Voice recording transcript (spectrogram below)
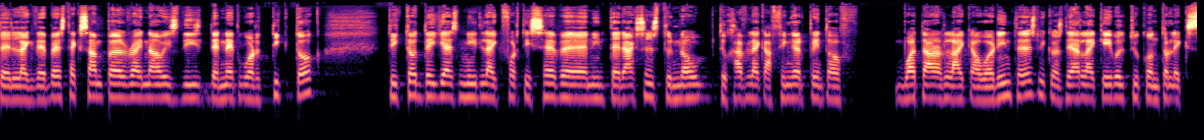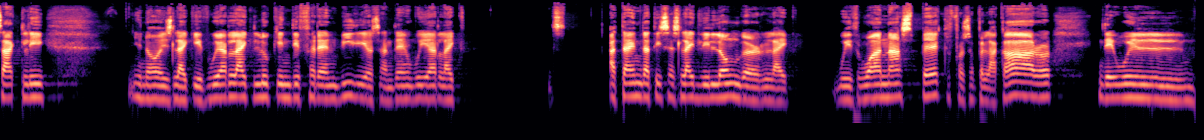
the like the best example right now is the the network TikTok. TikTok they just need like 47 interactions to know to have like a fingerprint of what are like our interests because they are like able to control exactly you know it's like if we are like looking different videos and then we are like a time that is slightly longer like with one aspect, for example, a car, or they will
